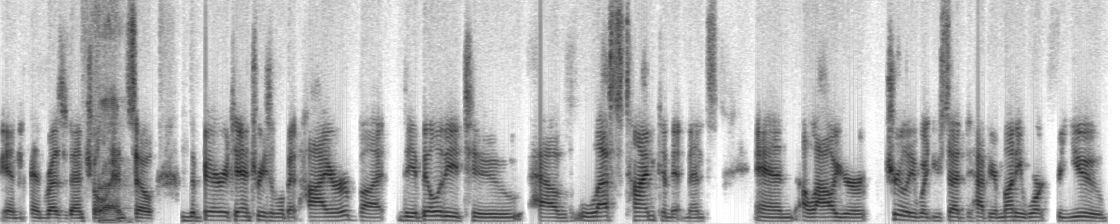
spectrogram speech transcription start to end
in, in residential. Right. And so the barrier to entry is a little bit higher, but the ability to have less time commitments and allow your truly what you said to have your money work for you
